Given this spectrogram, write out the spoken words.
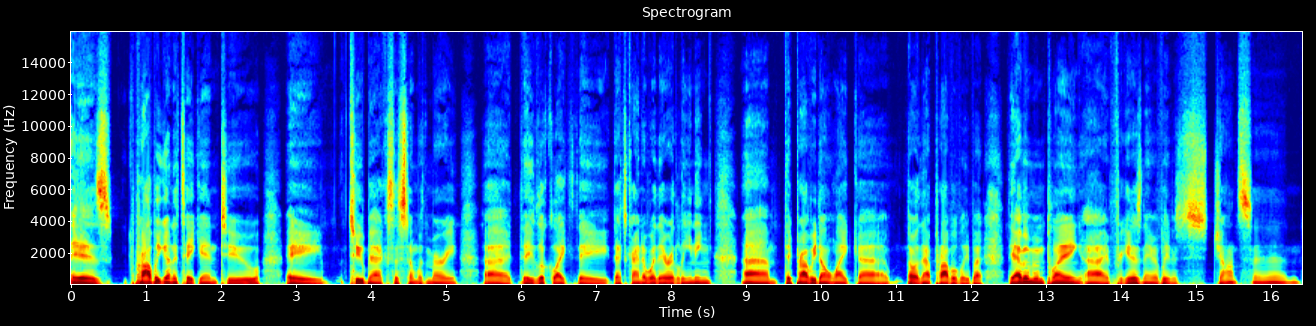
is probably going to take into a two back system with Murray. Uh, they look like they that's kind of where they were leaning. Um, they probably don't like, uh, oh, not probably, but they haven't been playing. Uh, I forget his name. I believe it's Johnson,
